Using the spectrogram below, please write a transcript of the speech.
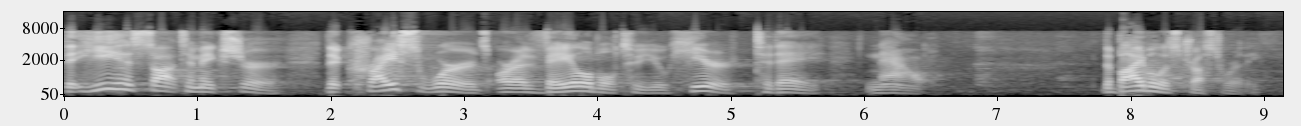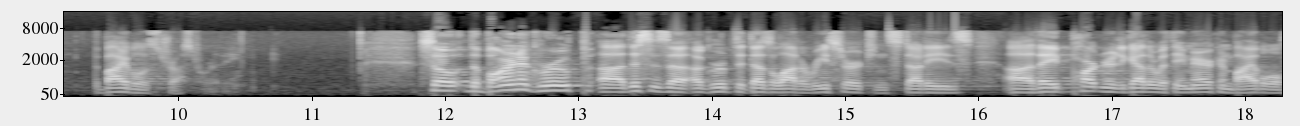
that he has sought to make sure that Christ's words are available to you here, today, now. The Bible is trustworthy. The Bible is trustworthy. So, the Barna Group, uh, this is a, a, group that does a lot of research and studies. Uh, they partnered together with the American Bible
